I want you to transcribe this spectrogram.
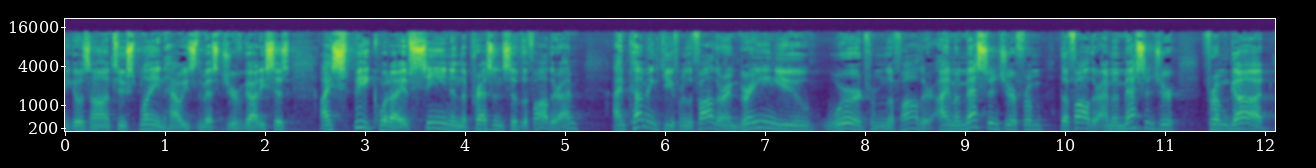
He goes on to explain how he's the messenger of God. He says, I speak what I have seen in the presence of the Father. I'm, I'm coming to you from the Father. I'm bringing you word from the Father. I'm a messenger from the Father. I'm a messenger from God.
